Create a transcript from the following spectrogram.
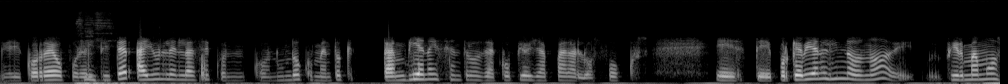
eh, correo, por el Twitter, hay un enlace con, con un documento que también hay centros de acopio ya para los focos este porque bien lindos no firmamos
